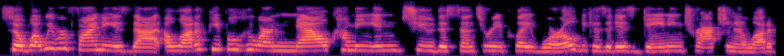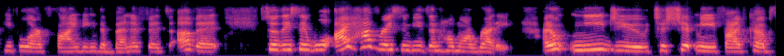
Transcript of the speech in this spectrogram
So, what we were finding is that a lot of people who are now coming into the sensory play world, because it is gaining traction and a lot of people are finding the benefits of it. So, they say, Well, I have rice and beans at home already. I don't need you to ship me five cups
